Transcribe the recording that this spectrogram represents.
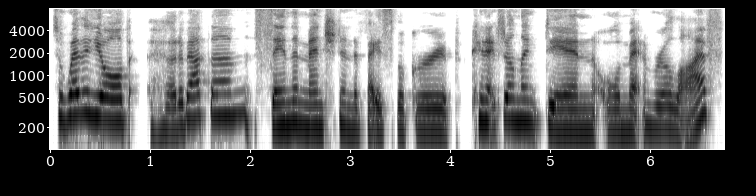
So, whether you've heard about them, seen them mentioned in a Facebook group, connected on LinkedIn, or met in real life,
